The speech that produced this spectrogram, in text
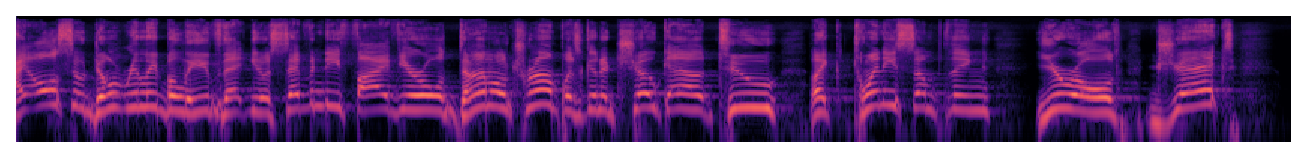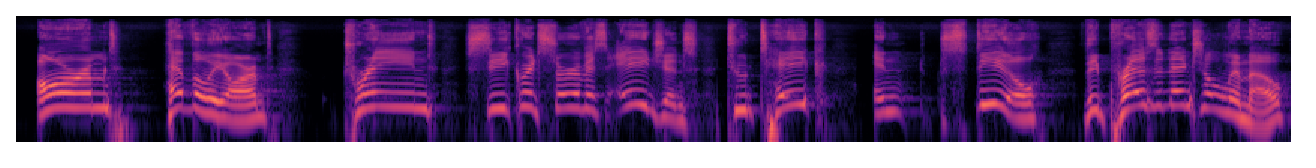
I also don't really believe that, you know, 75 year old Donald Trump was going to choke out two, like 20 something year old, jacked, armed, heavily armed, trained Secret Service agents to take and steal the presidential limo,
